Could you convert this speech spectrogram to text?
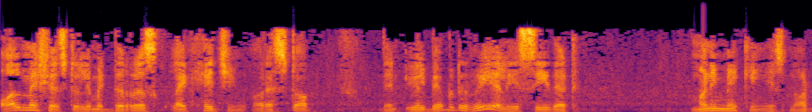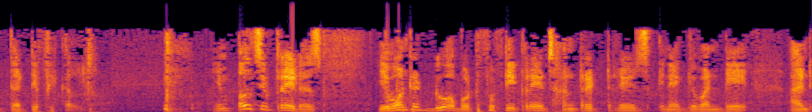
all measures to limit the risk like hedging or a stop then you will be able to really see that money making is not that difficult. Impulsive traders you wanted to do about 50 trades 100 trades in a given day and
